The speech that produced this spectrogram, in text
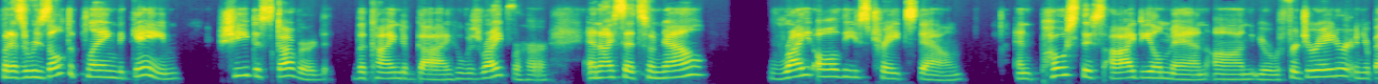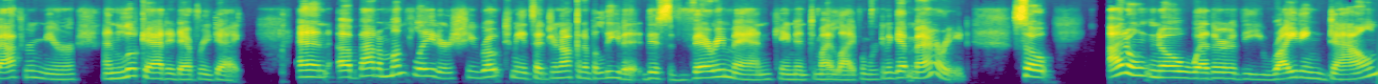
But as a result of playing the game, she discovered the kind of guy who was right for her. And I said, So now write all these traits down and post this ideal man on your refrigerator and your bathroom mirror and look at it every day. And about a month later, she wrote to me and said, You're not going to believe it. This very man came into my life and we're going to get married. So I don't know whether the writing down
